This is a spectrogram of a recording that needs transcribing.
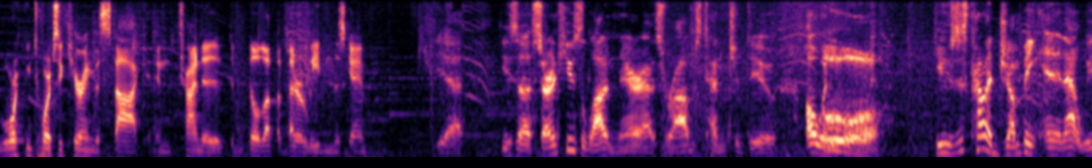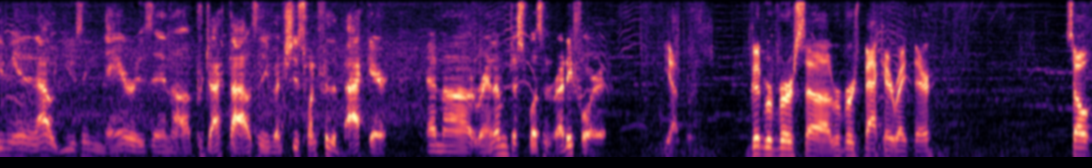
working towards securing the stock and trying to, to build up a better lead in this game. Yeah, he's uh, starting to use a lot of Nair as Robs tend to do. Oh, and he was just kind of jumping in and out, weaving in and out, using Nairs and uh, projectiles, and eventually just went for the back air. And uh, Random just wasn't ready for it. Yeah, good reverse uh, reverse back air right there. So,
